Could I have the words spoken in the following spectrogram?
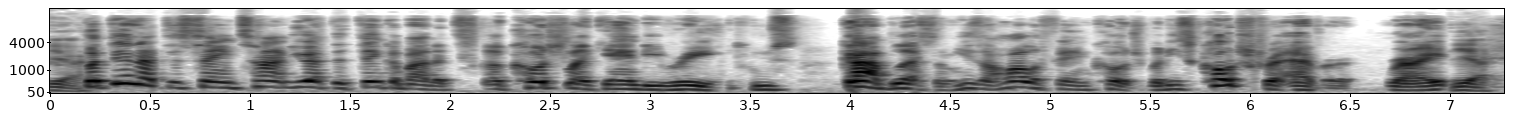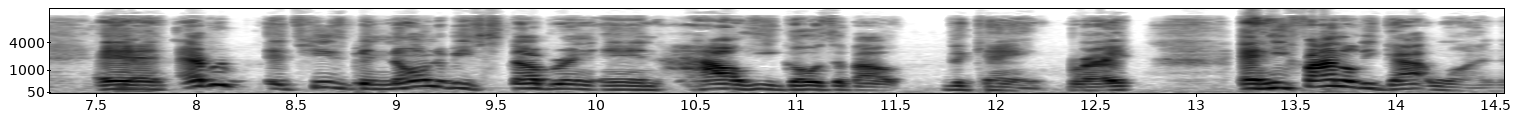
Yeah. But then at the same time, you have to think about it. A coach like Andy Reid, who's God bless him, he's a Hall of Fame coach, but he's coached forever, right? Yeah. And yeah. every he's been known to be stubborn in how he goes about the game, right? And he finally got one.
